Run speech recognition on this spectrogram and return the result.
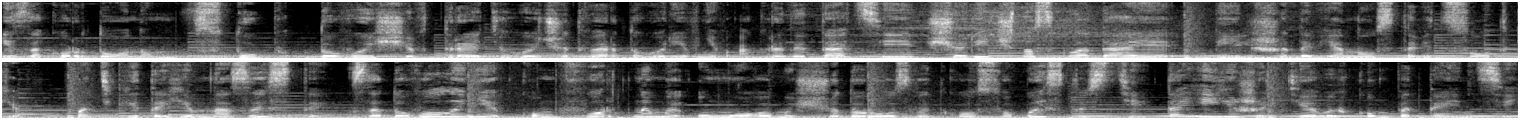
і за кордоном. Вступ до вишів 3 і 4 рівнів акредитації щорічно складає більше 90%. Батьки та гімназисти задоволені комфортними умовами щодо розвитку особистості та її життєвих компетенцій,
